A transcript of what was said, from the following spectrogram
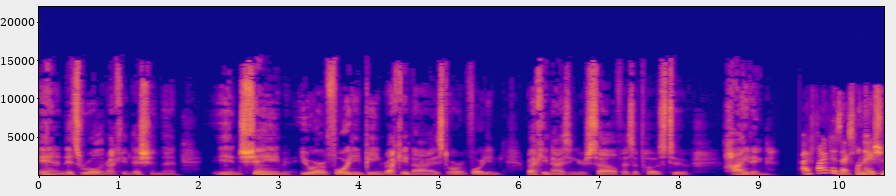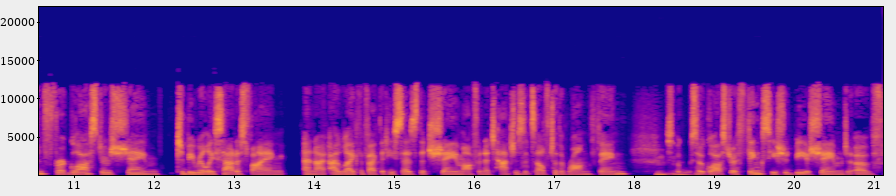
in its role in recognition that in shame, you are avoiding being recognized or avoiding recognizing yourself as opposed to hiding. I find his explanation for Gloucester's shame to be really satisfying and I, I, like the fact that he says that shame often attaches itself to the wrong thing. Mm-hmm. So, so Gloucester thinks he should be ashamed of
